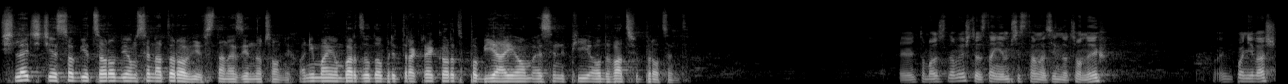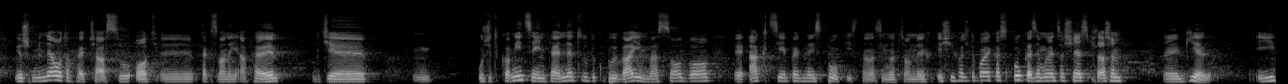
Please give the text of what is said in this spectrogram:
Śledźcie sobie, co robią senatorowie w Stanach Zjednoczonych. Oni mają bardzo dobry track record, pobijają S&P o 2-3%. Y, To może znowu jeszcze zostaniemy przy Stanach Zjednoczonych, ponieważ już minęło trochę czasu od y, tak zwanej afery, gdzie y, użytkownicy internetu wykupywali masowo y, akcje pewnej spółki w Stanach Zjednoczonych, jeśli chodzi, to była jakaś spółka zajmująca się sprzedażem y, gier. I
